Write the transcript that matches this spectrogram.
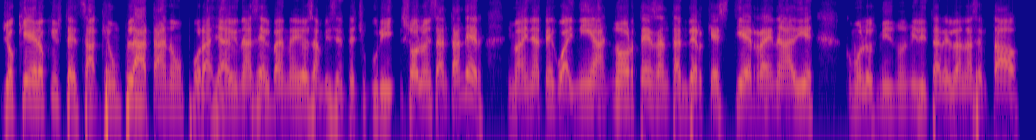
yo quiero que usted saque un plátano por allá de una selva en medio de San Vicente Chucurí, solo en Santander. Imagínate Guainía, norte de Santander, que es tierra de nadie, como los mismos militares lo han aceptado.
